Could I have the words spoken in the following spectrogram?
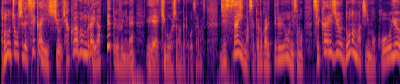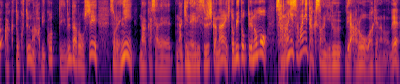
この調子で世界一周100話分ぐらいやってというふうにね、えー希望したわけでございます。実際、まあ、先ほどから言ってるようにその世界中どの町にもこういう悪徳というのははびこっているだろうしそれに泣かされ泣き寝入りするしかない人々というのもさらにさらにたくさんいるであろうわけなので、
